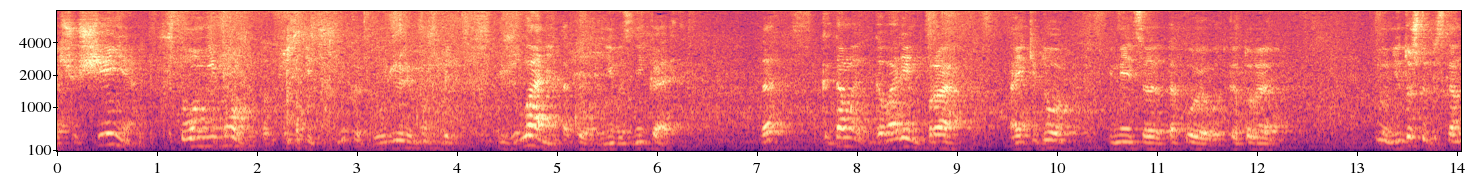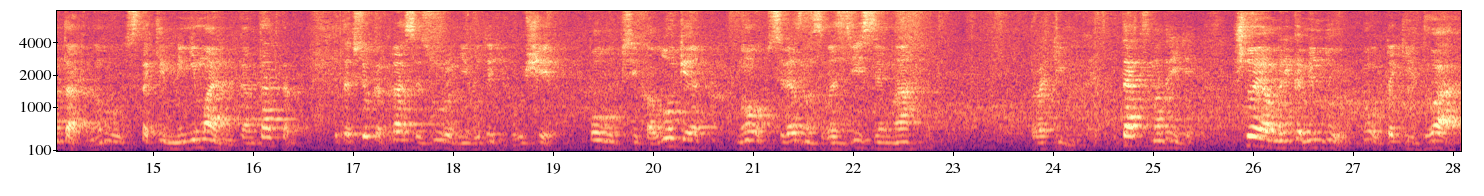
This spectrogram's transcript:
ощущение, что он не может отпустить. Ну, как бы у нее, может быть, и желания такого не возникает. Да? Когда мы говорим про айкидо, имеется такое вот, которое, ну, не то что бесконтактно, но с таким минимальным контактом, это все как раз из уровней вот этих вещей. Полупсихология, но связано с воздействием на противника. Итак, смотрите, что я вам рекомендую? Ну, вот таких два,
